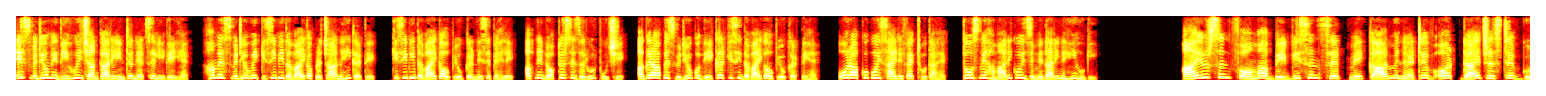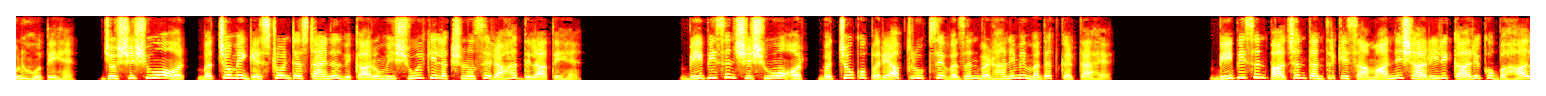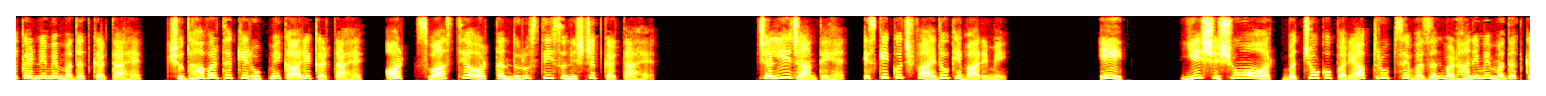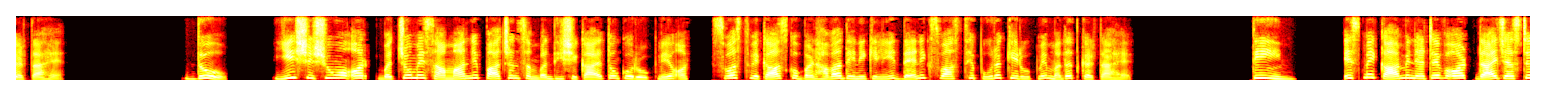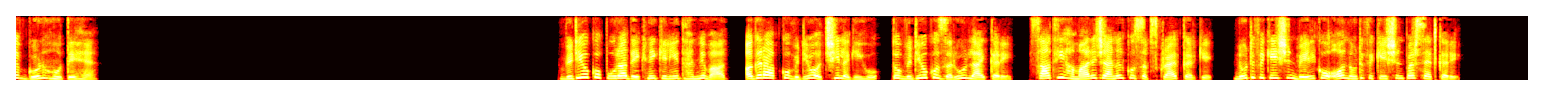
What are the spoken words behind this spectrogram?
इस वीडियो में दी हुई जानकारी इंटरनेट से ली गई है। हम इस वीडियो में किसी भी दवाई का प्रचार नहीं करते। किसी भी दवाई का उपयोग करने से पहले अपने डॉक्टर से ज़रूर पूछे। अगर आप इस वीडियो को देखकर किसी दवाई का उपयोग करते हैं और आपको कोई साइड इफ़ेक्ट होता है तो उसमें हमारी कोई ज़िम्मेदारी नहीं होगी। आयुर्सन फॉर्मा बेबीसन सिप में कार्मिनेटिव और डाइजेस्टिव गुण होते हैं, जो शिशुओं और बच्चों में गैस्ट्रोइंटेस्टाइनल विकारों में शूल के लक्षणों से राहत दिलाते हैं। बेबीसन शिशुओं और बच्चों को पर्याप्त रूप से वज़न बढ़ाने में मदद करता है। बेबीसन पाचन तंत्र के सामान्य शारीरिक कार्य को बहाल करने में मदद करता है, क्षुधावर्धक के रूप में कार्य करता है और स्वास्थ्य और तंदुरुस्ती सुनिश्चित करता है। चलिए जानते हैं इसके कुछ फायदों के बारे में। एक, ये शिशुओं और बच्चों को पर्याप्त रूप से वज़न बढ़ाने में मदद करता है। दो, ये शिशुओं और बच्चों में सामान्य पाचन संबंधी शिकायतों को रोकने और स्वस्थ विकास को बढ़ावा देने के लिए दैनिक स्वास्थ्य पूरक के रूप में मदद करता है। तीन। इसमें कार्मिनेटिव और डाइजेस्टिव गुण होते हैं। वीडियो को पूरा देखने के लिए धन्यवाद। अगर आपको वीडियो अच्छी लगी हो तो वीडियो को ज़रूर लाइक करें। साथ ही हमारे चैनल को सब्सक्राइब करके, नोटिफिकेशन बेल को और नोटिफिकेशन पर सेट करें।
